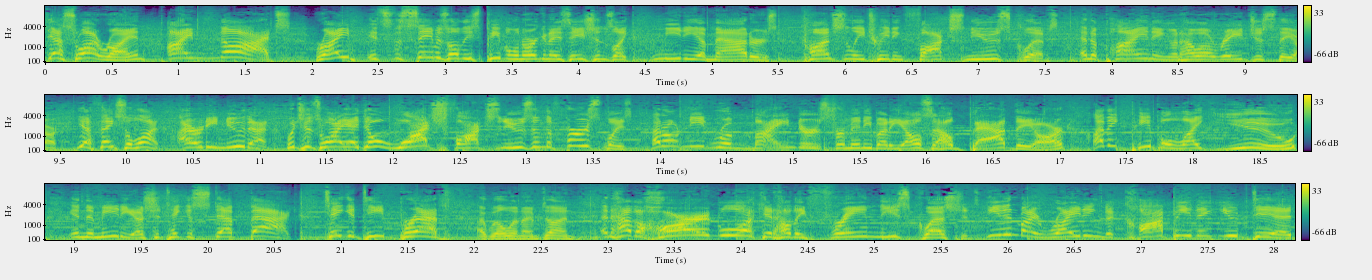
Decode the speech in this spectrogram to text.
Guess what, Ryan? I'm not, right? It's the same as all these people in organizations like Media Matters, constantly tweeting Fox News clips and opining on how outrageous they are. Yeah, thanks a lot. I already knew that, which is why I don't watch Fox News in the first place. I don't need reminders from anybody else of how bad they are. I think people like you in the media should take a step back, take a deep breath. I will when I'm done, and have a hard look at how they frame these questions. Even by writing the copy that you did,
